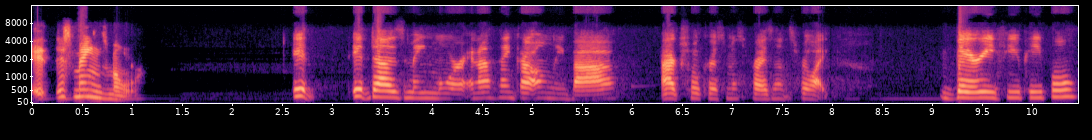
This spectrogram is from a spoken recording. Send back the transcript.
It just means more. it it does mean more and I think I only buy actual Christmas presents for like very few people.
